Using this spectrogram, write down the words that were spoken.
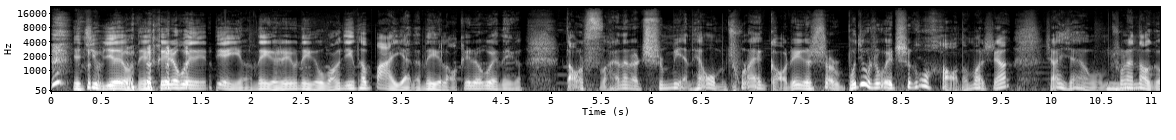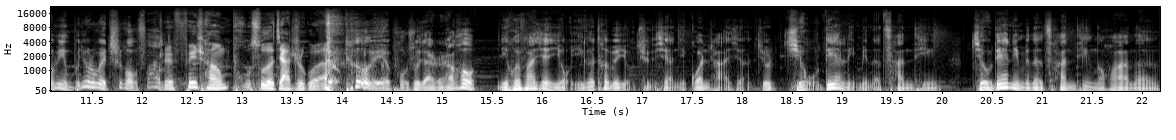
你记不记得有那个黑社会电影，那个是那个王晶他爸演的那个老黑社会那个，到死还在那吃面。天，我们出来搞这个事儿，不就是为吃口好的吗？实际上，实际上你想想，我们出来嗯闹革命，不就是为吃口饭吗？这非常朴素的价值观。特别朴素价值。然后你会发现有一个特别有趣的现象，你观察一下，就是酒店里面的餐厅，酒店里面的餐厅的话呢，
